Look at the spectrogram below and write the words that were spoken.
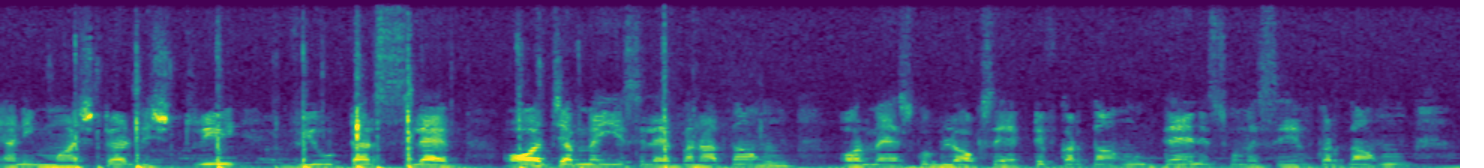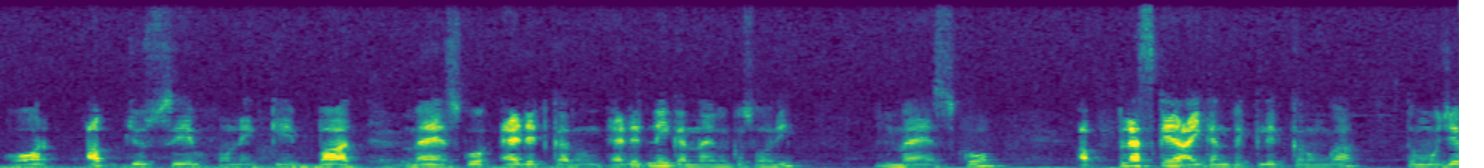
यानी मास्टर डिस्ट्रीब्यूटर स्लैब और जब मैं ये स्लैब बनाता हूँ और मैं इसको ब्लॉक से एक्टिव करता हूँ देन इसको मैं सेव करता हूँ। और अब जो सेव होने के बाद मैं इसको एडिट करूँ एडिट नहीं करना है मेरे को सॉरी मैं इसको अब प्लस के आइकन पे क्लिक करूँगा। तो मुझे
